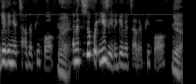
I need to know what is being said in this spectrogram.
giving it to other people Right. and it's super easy to give it to other people Yeah.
